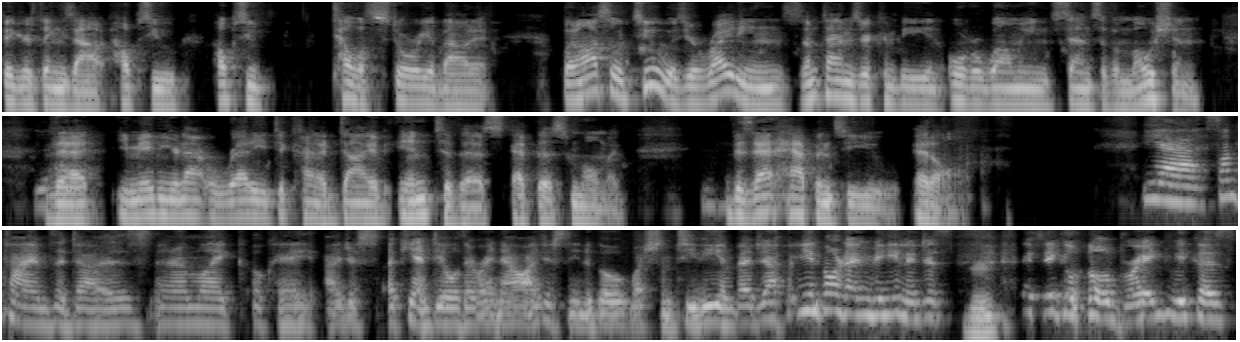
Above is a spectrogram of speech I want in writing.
figure things out helps you helps you tell a story about it but also too as you're writing sometimes there can be an overwhelming sense of emotion Yeah. that you maybe you're not ready to kind of dive into this at this moment. Mm-hmm. Does that happen to you at all Yeah, sometimes it does. And I'm like, okay, I just I can't deal with it right now. I just need to go watch some TV and veg out. You know what I mean? And just Mhm. take a little break because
